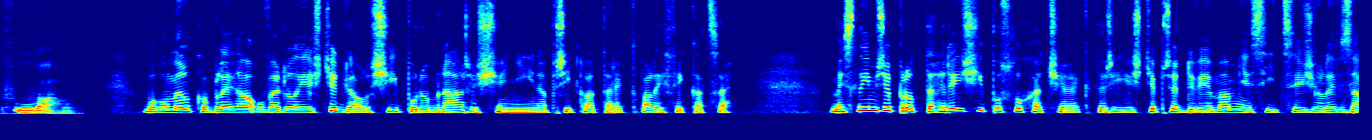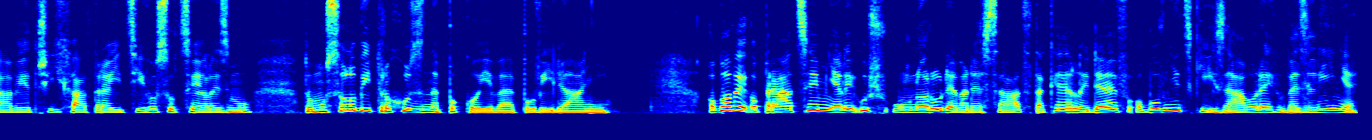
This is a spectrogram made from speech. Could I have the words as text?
v úvahu. Bohumil Kobliha uvedl ještě další podobná řešení, například rekvalifikace. Myslím, že pro tehdejší posluchače, kteří ještě před dvěma měsíci žili v závětří chátrajícího socialismu, to muselo být trochu znepokojivé povídání. Obavy o práci měli už v únoru 90 také lidé v obuvnických závodech ve Zlíně,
